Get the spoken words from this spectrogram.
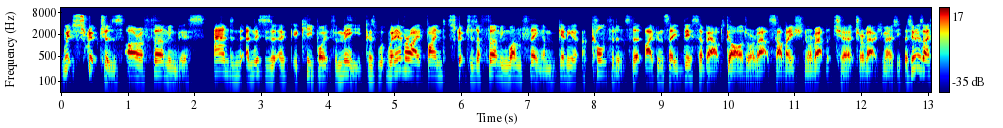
Which scriptures are affirming this? And and this is a, a key point for me because whenever I find scriptures affirming one thing, I'm getting a, a confidence that I can say this about God or about salvation or about the church or about humanity. As soon as I,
